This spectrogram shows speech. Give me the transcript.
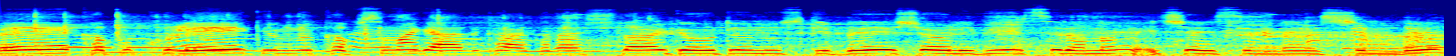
Ve Kapıkule gümrük kapısına geldik arkadaşlar. Gördüğünüz gibi şöyle bir sıranın içerisindeyiz şimdi.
